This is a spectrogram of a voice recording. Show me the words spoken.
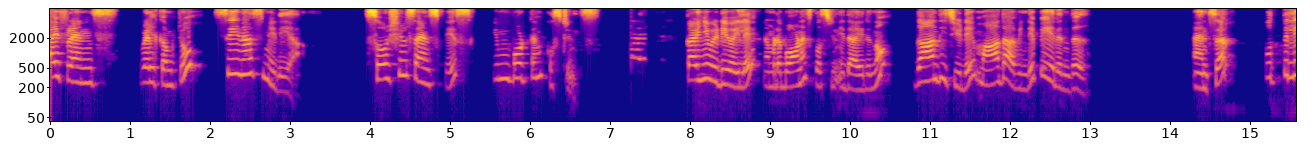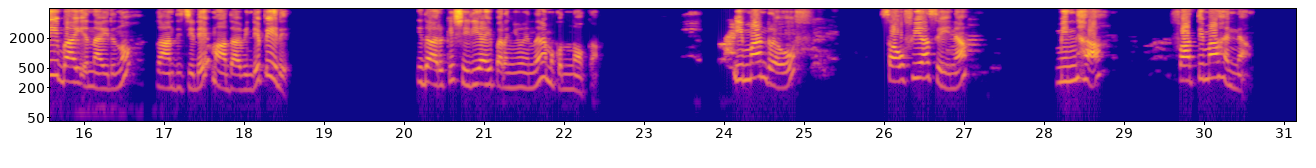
Hi friends welcome to Seena's media social science quiz important questions കഴിഞ്ഞ വീഡിയോയിലെ നമ്മുടെ bonus question ഇതായിരുന്നു ഗാന്ധിജിയുടെ മാതാവിന്റെ പേരെന്ത്? ആൻസർ പുത്ലിബായ് എന്നായിരുന്നു ഗാന്ധിജിയുടെ മാതാവിന്റെ പേര്. ഇതാരൊക്കെ ശരിയായി പറഞ്ഞു എന്ന് നമുക്കൊന്ന് നോക്കാം. ഇമാൻ റൌഫ് സൗഫിയ സൈന മിൻഹ ഫാത്തിമ ഹന്ന.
